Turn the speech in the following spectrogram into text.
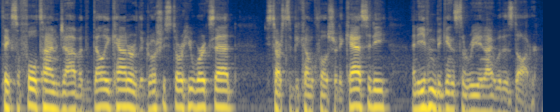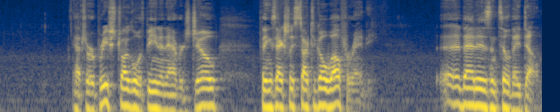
takes a full time job at the deli counter or the grocery store he works at, he starts to become closer to Cassidy, and even begins to reunite with his daughter. After a brief struggle with being an average Joe, things actually start to go well for Randy. Uh, that is until they don't.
